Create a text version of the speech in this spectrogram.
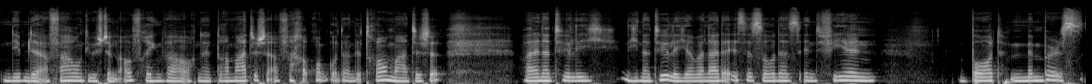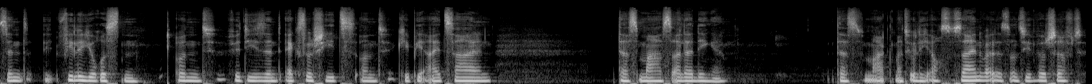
neben der Erfahrung, die bestimmt aufregend war, auch eine dramatische Erfahrung oder eine traumatische, weil natürlich, nicht natürlich, aber leider ist es so, dass in vielen Board Members sind viele Juristen und für die sind Excel-Sheets und KPI-Zahlen das Maß aller Dinge. Das mag natürlich auch so sein, weil es uns die Wirtschaft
